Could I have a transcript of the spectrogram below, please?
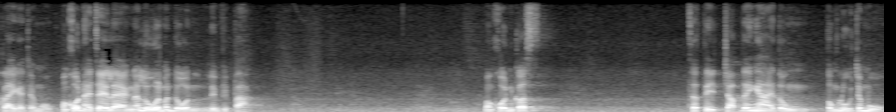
ใกล้กับจมูก บางคนหายใจแรงนะรู้ว่ามันโดนริมฝีปาก บางคนก็ สติจับได้ง่ายตรงตรงรูจมูก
